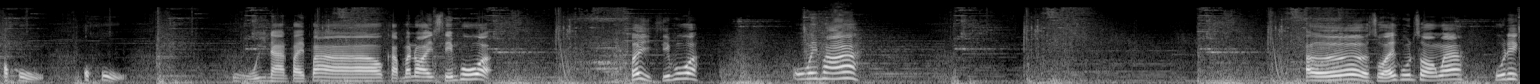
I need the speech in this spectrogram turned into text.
โอ้โห โอ้โห อ้ยนานไปเปล่ากลับมาหน่อยสีพูอะเฮ้ยสีพูอะโอ้ไม่มา เออ สวยคูณสองมาคูณอีก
